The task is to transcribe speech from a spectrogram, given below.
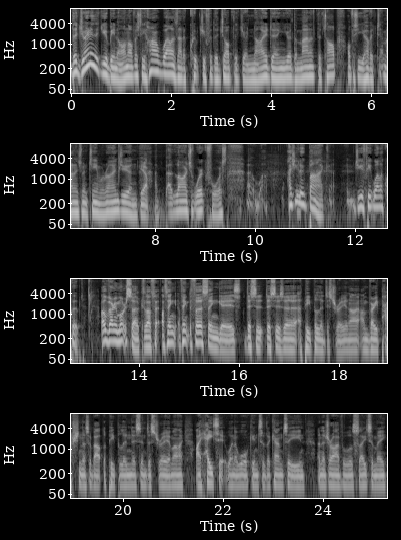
the journey that you've been on, obviously, how well has that equipped you for the job that you're now doing? You're the man at the top. Obviously, you have a t- management team around you and yeah. a, a, large workforce. Uh, as you look back, do you feel well equipped? Oh, very much so. Because I, th- I, think I think the first thing is this is this is a, a people industry, and I, am very passionate about the people in this industry. And I, I hate it when I walk into the canteen and the driver will say to me,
